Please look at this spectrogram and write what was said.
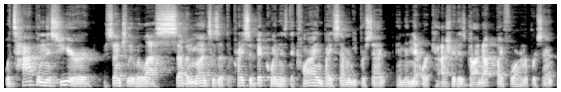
What's happened this year, essentially over the last seven months, is that the price of Bitcoin has declined by 70% and the network hash rate has gone up by 400%.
